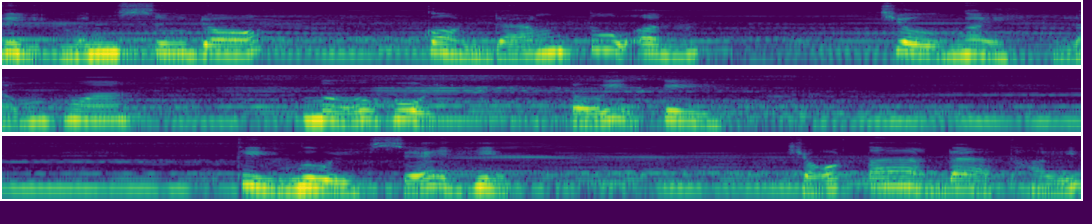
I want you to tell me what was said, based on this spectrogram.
Vị minh sư đó còn đang tu ẩn. Chờ ngày long hoa mở hội tới kỳ. Thì người sẽ hiện cho ta đã thấy.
